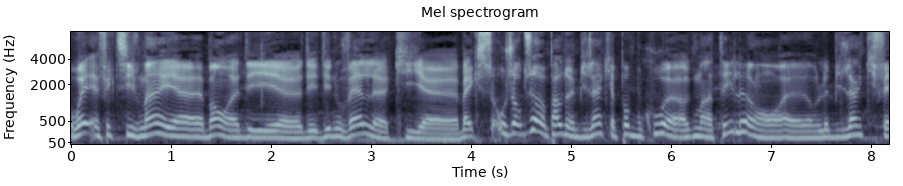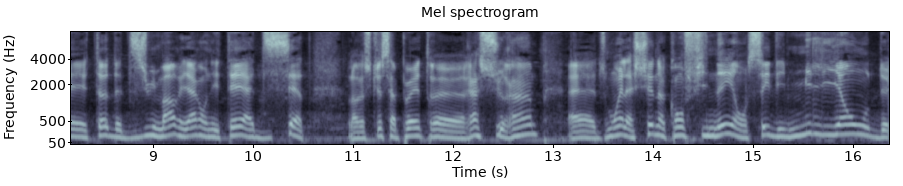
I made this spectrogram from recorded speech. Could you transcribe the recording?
Oui, effectivement. Et euh, bon, euh, des, euh, des, des nouvelles qui... euh, ben, Aujourd'hui, on parle d'un bilan qui a pas beaucoup euh, augmenté. Là. On, euh, le bilan qui fait état de 18 morts. Hier, on était à 17. Alors, est-ce que ça peut être rassurant? Du moins, la Chine a confiné, on sait, des millions de,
